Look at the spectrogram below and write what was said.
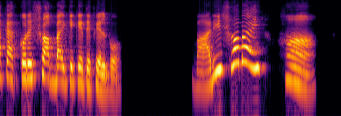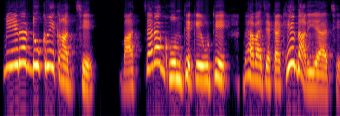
এক এক করে সব বাইকে কেটে ফেলব। বাড়ির সবাই, হাঁ, মেয়েরা ডুকরে কাঁদছে। বাচ্চারা ঘুম থেকে উঠে ভ্যাবাচাকা খেয়ে দাঁড়িয়ে আছে।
